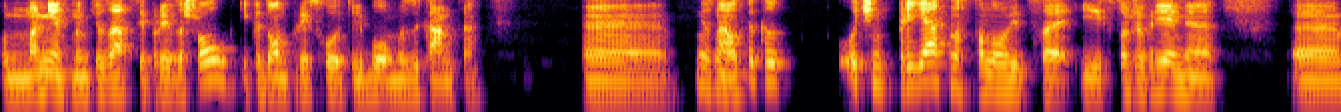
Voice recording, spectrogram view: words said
момент монетизации произошел, и когда он происходит у любого музыканта, э, не знаю, вот как очень приятно становится, и в то же время э,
